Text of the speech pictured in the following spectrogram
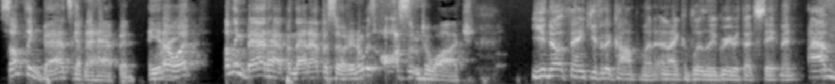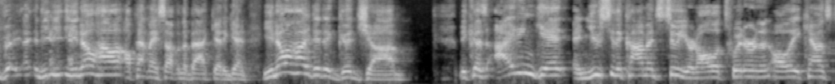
something bad's going to happen. And you know what? Something bad happened that episode, and it was awesome to watch. You know, thank you for the compliment, and I completely agree with that statement. I'm, you know how I'll pat myself on the back yet again. You know how I did a good job because I didn't get, and you see the comments too. You're in all the Twitter and all the accounts.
